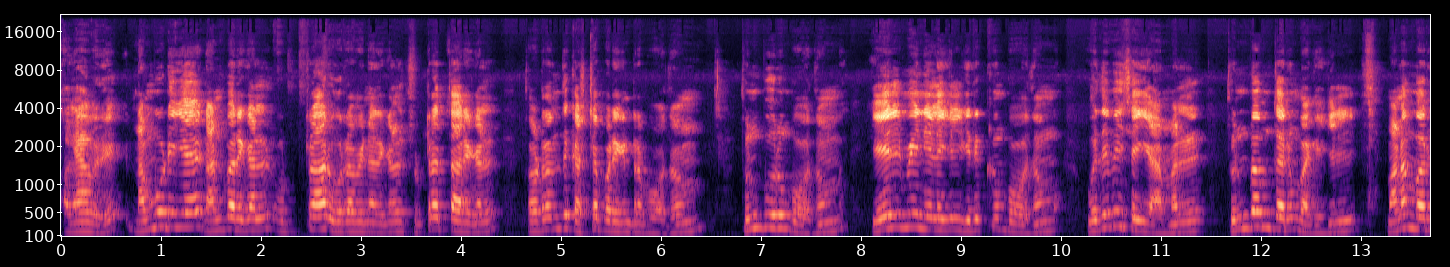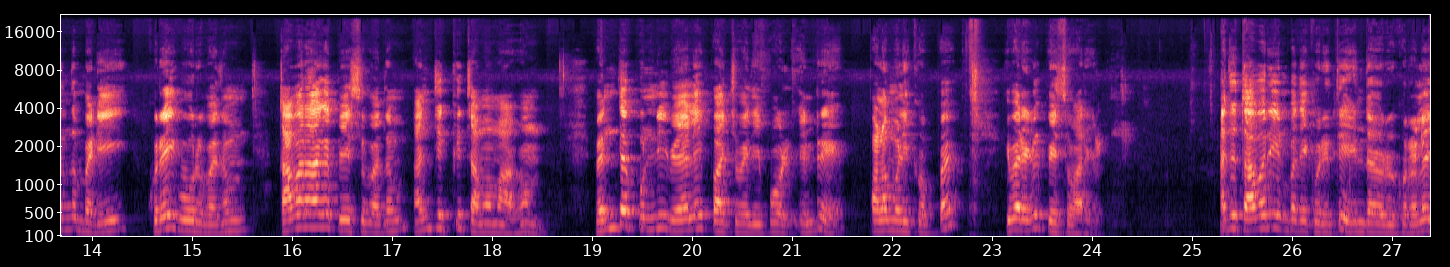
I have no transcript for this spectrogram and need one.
அதாவது நம்முடைய நண்பர்கள் உற்றார் உறவினர்கள் சுற்றத்தார்கள் தொடர்ந்து கஷ்டப்படுகின்ற போதும் துன்புறும் போதும் ஏழ்மை நிலையில் இருக்கும் போதும் உதவி செய்யாமல் துன்பம் தரும் வகையில் மனம் வருந்தும்படி குறை கூறுவதும் தவறாக பேசுவதும் நஞ்சுக்கு சமமாகும். வெந்த புண்ணி வேலை பாய்ச்சுவதைப் போல் என்று பழமொழி கொப்ப இவர்கள் பேசுவார்கள். அது தவறு என்பதை குறித்து இந்த ஒரு குரலை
